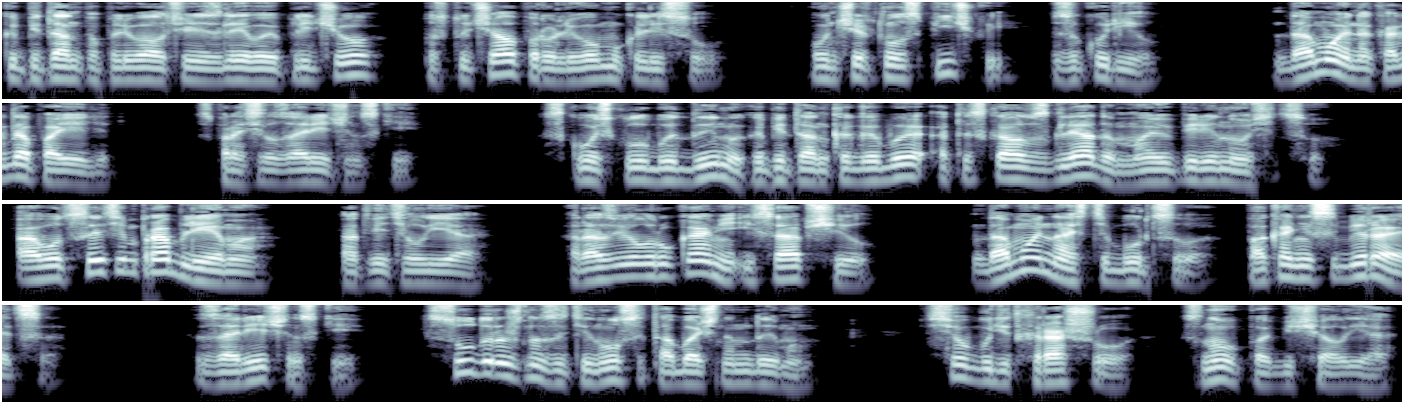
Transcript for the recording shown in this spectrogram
Капитан поплевал через левое плечо, постучал по рулевому колесу. Он черкнул спичкой, закурил. «Домой на когда поедет?» — спросил Зареченский. Сквозь клубы дыма капитан КГБ отыскал взглядом мою переносицу. «А вот с этим проблема», — ответил я. Развел руками и сообщил. «Домой Настя Бурцева пока не собирается». Зареченский судорожно затянулся табачным дымом. «Все будет хорошо», — снова пообещал я.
